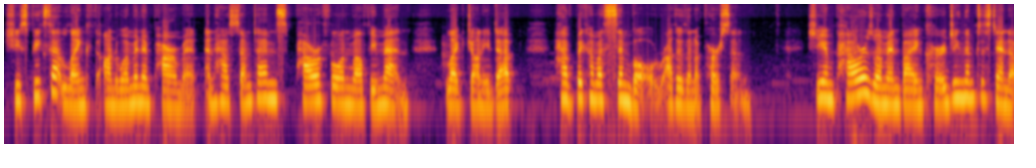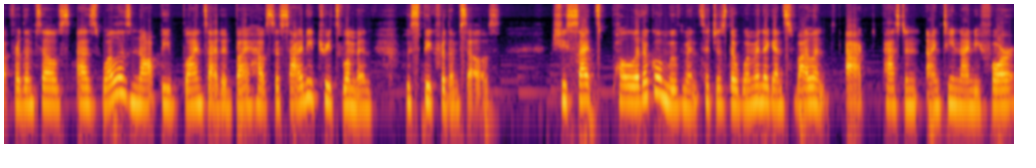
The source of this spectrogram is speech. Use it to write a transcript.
She speaks at length on women empowerment and how sometimes powerful and wealthy men, like Johnny Depp, have become a symbol rather than a person. She empowers women by encouraging them to stand up for themselves as well as not be blindsided by how society treats women who speak for themselves. She cites political movements such as the Women Against Violence Act passed in 1994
